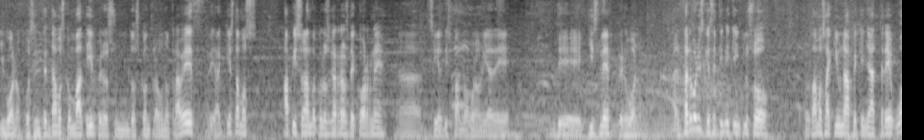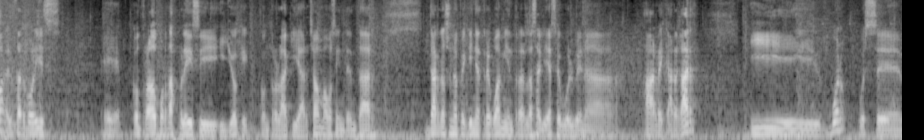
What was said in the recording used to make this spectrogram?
Y bueno, pues intentamos combatir, pero es un 2 contra 1 otra vez. Eh, aquí estamos apisonando con los guerreros de Corne. Ah, sigue disparando alguna unidad de, de Kislev, pero bueno. Al Zarboris que se tiene que incluso... Nos damos aquí una pequeña tregua. El Zarboris eh, controlado por Daft y, yo, que controla aquí a Archon. Vamos a intentar darnos una pequeña tregua mientras las habilidades se vuelven a, recargar. Y bueno, pues eh,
